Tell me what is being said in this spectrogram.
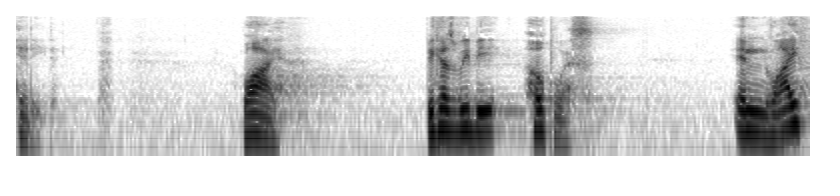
pitied. Why? Because we'd be hopeless. In life,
